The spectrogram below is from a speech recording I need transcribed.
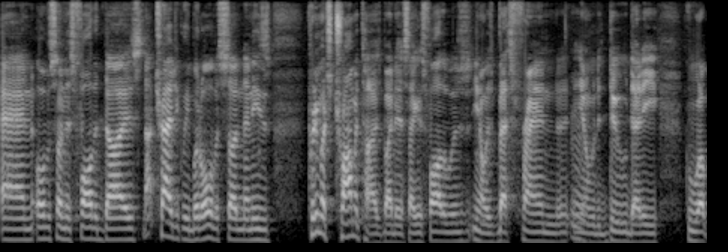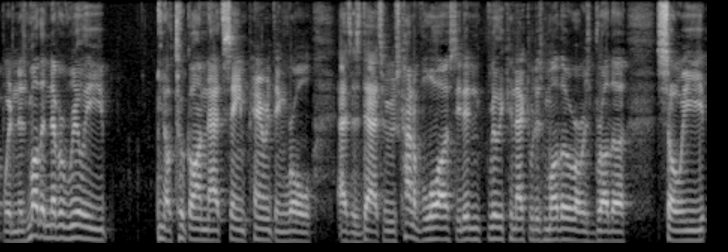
and all of a sudden his father dies. Not tragically, but all of a sudden, and he's pretty much traumatized by this. Like his father was, you know, his best friend, uh, you know, the dude that he grew up with, and his mother never really you know, took on that same parenting role as his dad. So he was kind of lost. He didn't really connect with his mother or his brother. So he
